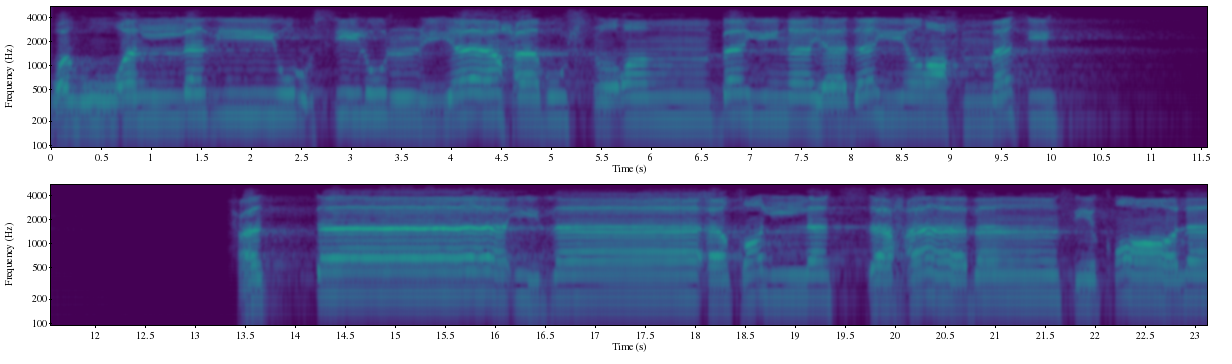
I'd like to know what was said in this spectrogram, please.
وَهُوَ الَّذِي يُرْسِلُ الرِّيَاحَ بُشْرًا بَيْنَ يَدَيْ رَحْمَتِهِ حَتَّى أَقَلَّتْ سَحَابًا ثِقَالًا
